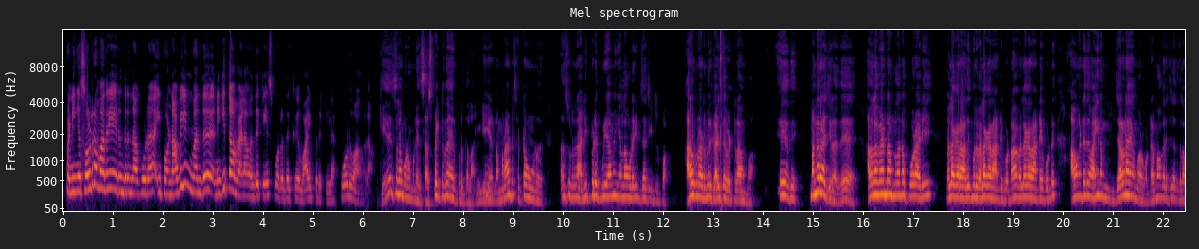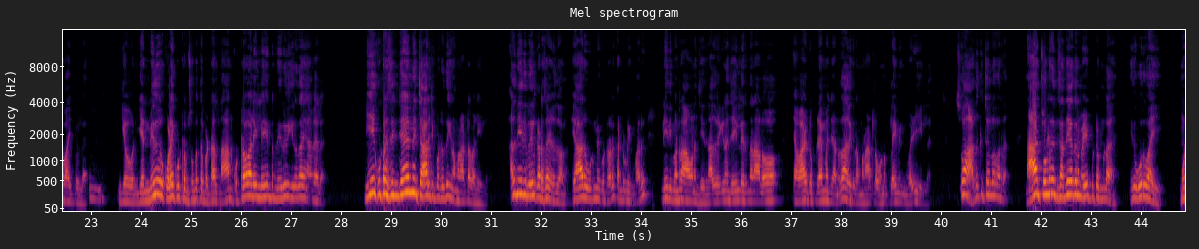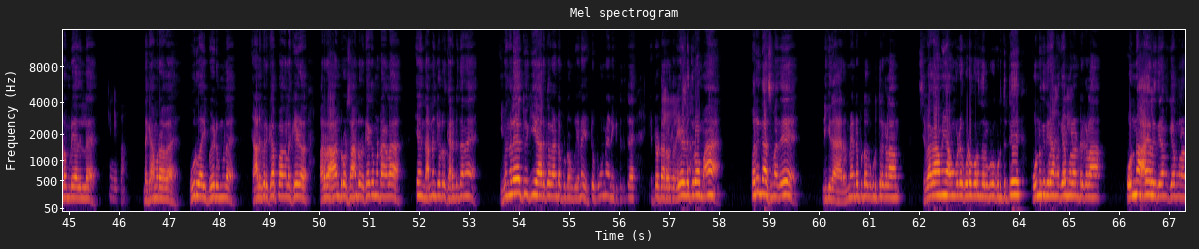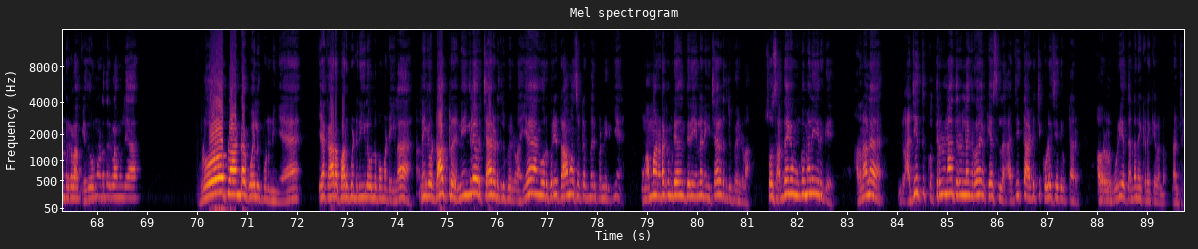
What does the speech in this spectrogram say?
இப்ப நீங்க சொல்ற மாதிரியே இருந்திருந்தா கூட இப்போ நவீன் வந்து நிகிதா மேல வந்து கேஸ் போடுறதுக்கு வாய்ப்பு இருக்குல்ல? போடுவாங்களா? கேஸ்லாம் போட முடியாது. சஸ்பெக்ட் தான் ஏற்படுத்தலாம். இங்கே. நம்ம நாட்டு சட்டம் ஒன்று அதான் சொல்கிறேன் அடிப்படை புரியாமல் இங்கே எல்லாம் உளறிட்டு சாச்சிக்கிட்டு இருப்பான் அரபு நாடு மாதிரி கழுத்தை வெட்டுறாம்பான் ஏ அது மன்னராட்சியில் அது. அதெல்லாம் வேண்டாம்னு தாண்டா போராடி வெள்ளக்காரன் அதுக்கு மாதிரி வெள்ளக்காரன் ஆட்டி போட்டான். வெள்ளக்காரன் ஆட்டையை போட்டு அவங்ககிட்ட வாங்கி நம்ம ஜனநாயகமாக இருக்கும். டெமோக்ரஸியில் அதுக்கெல்லாம் வாய்ப்பு இல்லை. இங்கே என் மீது ஒரு கொலை குற்றம் சுமத்தப்பட்டால் நான் குற்றவாளி இல்லை என்று நிரூபிக்கிறதா என் வேலை. நீ குற்றம் செஞ்சேன்னு சார்ஜ் பண்ணுறதுக்கு நம்ம நாட்டில் வழி இல்லை. அது நீதிபதிகள் கடைசியாக எழுதுவாங்க. யார் உண்மை குற்றவாளி கண்டுபிடிக்குமாறு நீதிமன்றம் ஆவணம் செய்யுது. அது வரைக்கும் நான் ஜெயிலில் இருந்தனாலோ என் வாழ்க்கை டேமேஜ் ஆனதோ அதுக்கு நம்ம நாட்டில் ஒன்றும் கிளைமிங் வழி இல்லை. ஸோ அதுக்கு சொல்ல வர்றேன். நான் சொல்கிறேன் இந்த சந்தேகத்தை நம்ம எழுப்பிட்டோம்ல இது ஊர்வாய். மூட முடியாது இல்லை கண்டிப்பா. இந்த கேமராவை ஊர்வாய் போயிடும்ல? நாலு பேர் கேட்பாங்களா கீழே வர்ற ஆண்டோர் சான்றோர் கேட்க மாட்டாங்களா? ஏன் இந்த அண்ணன் சொல்கிறது கரெக்டு தானே? இவங்களே தூக்கி யாருக்கோ வேண்டப்பட்டவங்க ஏன்னா எட்டு பவுன் இன்னைக்கு கிட்டத்தட்ட எட்டு அறுபத்தி ஏழு லட்ச ரூபாமா பெருங்காசுமா அது. இன்னைக்கு யாரும் வேண்டப்பட்டவர்கள் கொடுத்துருக்கலாம். சிவகாமி அவங்க கூட பிறந்தவர்கள் கூட கொடுத்துட்டு பொண்ணுக்கு தெரியாமல் கேம் விளாண்டுருக்கலாம் பொண்ணு ஆயாளுக்கு தெரியாமல் கேம் விளாண்டுருக்கலாம் எது ஒரு நடந்திருக்கலாம் இல்லையா? இவ்வளோ பிளான்டாக கோயிலுக்கு போகணும் நீங்கள் ஏன் காரை பார்க் பண்ணிட்டு நீங்களே உள்ளே போக மாட்டீங்களா? நீங்கள் ஒரு டாக்டர் நீங்களே ஒரு சேர் எடுத்துகிட்டு போயிருக்கலாம். ஏன் அங்கே ஒரு பெரிய ட்ராமா செட்டப் மாதிரி பண்ணியிருக்கீங்க உங்கள் அம்மா நடக்க முடியாதுன்னு தெரியல நீங்கள் சேர் எடுத்துகிட்டு போயிருக்கலாம். ஸோ சந்தேகம் உங்கள் மேலேயும் இருக்குது அதனால் அஜித் திருநா திருடுனா கேஸ் இல்லை. அஜித்தை அடித்து கொலை செய்து விட்டார். அவர்களுக்கு உரிய தண்டனை கிடைக்க வேண்டும். நன்றி.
